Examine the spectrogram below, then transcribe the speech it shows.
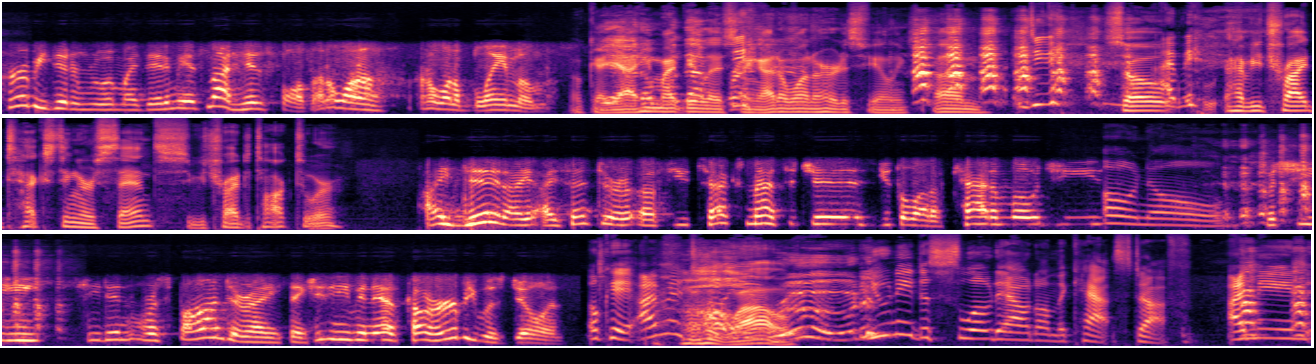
Herbie didn't ruin my date. I mean, it's not his fault. I don't want to. I don't want to blame him. Okay, Yeah, yeah, he might be listening. pressure I don't want to hurt his feelings. Um, Do you, so, I mean- have you tried texting her since? Have you tried to talk to her? I did. I, I sent her a few text messages, used a lot of cat emojis, oh no. but she she didn't respond or anything. She didn't even ask how Herbie was doing. Okay, I'm gonna Oh, tell you. wow. Rude. You need to slow down on the cat stuff. I mean,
